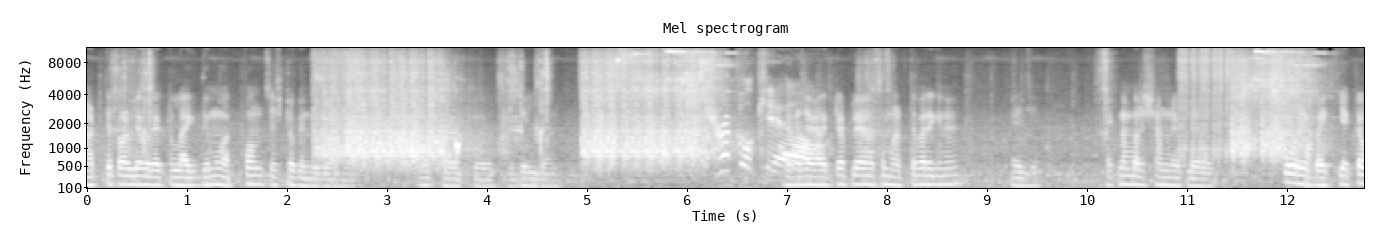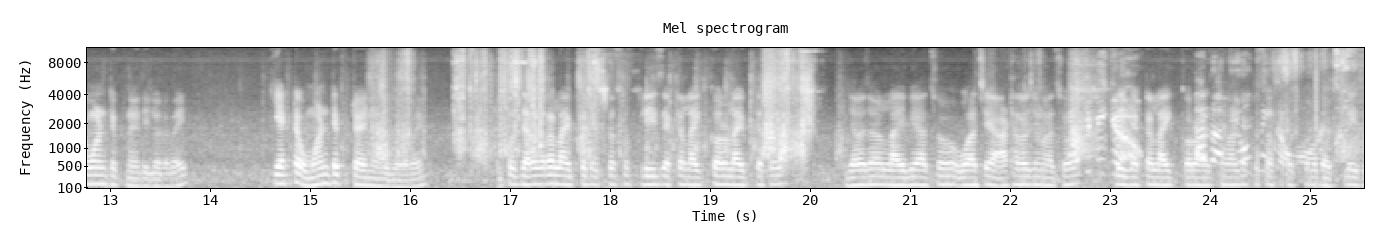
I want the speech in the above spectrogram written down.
মারতে পারলে ওর একটা লাইক দিবো আর পঞ্চাশ টোকেন দেবো। ওকে ওকে ওকে ডিল ডান দেখা যাক আরেকটা প্লেয়ার আছে মারতে পারে কিনা। এই যে এক নম্বরের সামনে প্লেয়ার আছে। ওরে ভাই কি একটা ওয়ান টেপ নাই দিল রে ভাই। কি একটা ওয়ান টেপ টাই না দিল রে ভাই। তো যারা যারা লাইভটা দেখতেছো প্লিজ একটা লাইক করো লাইভটাতে যারা যারা লাইভে আছো ও আছে আঠারো জন আছো। প্লিজ একটা লাইক করো আর চ্যানেলটা একটু সাবস্ক্রাইব করে দাও। প্লিজ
